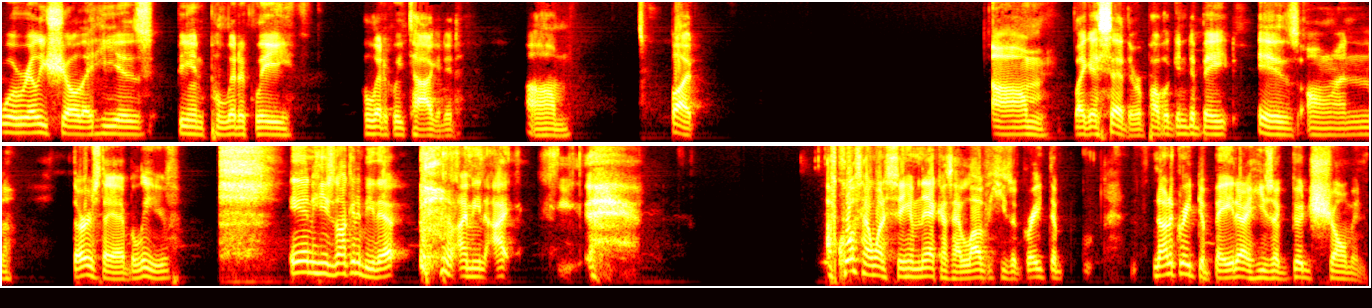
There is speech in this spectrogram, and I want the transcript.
will really show that he is being politically politically targeted. Um, but um, like I said, the Republican debate is on Thursday, I believe, and he's not going to be there. I mean, I. Of course, I want to see him there because I love. He's a great, de- not a great debater. He's a good showman.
